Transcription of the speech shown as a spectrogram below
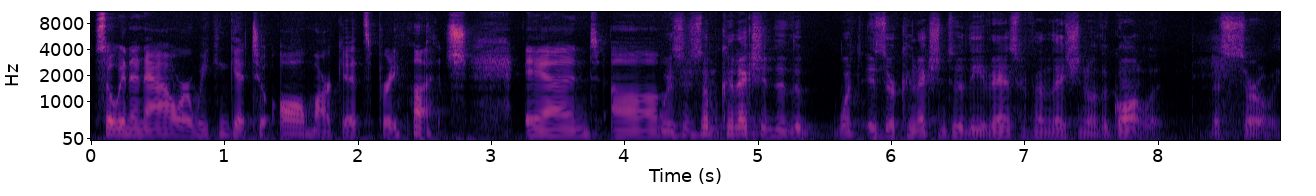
so in an hour we can get to all markets pretty much. And um, Was there some connection to the, what, is there connection to the Advancement Foundation or the Gauntlet necessarily?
